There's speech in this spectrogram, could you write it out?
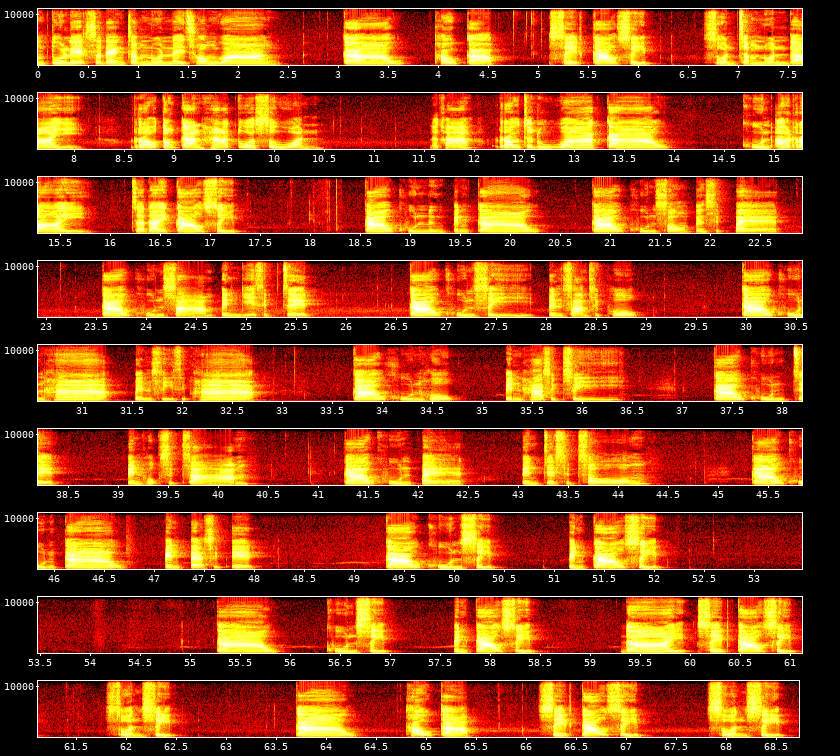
มตัวเลขแสดงจำนวนในช่องว่าง 9 เท่ากับ เศษ 90 ส่วนจำนวนใด เราต้องการหาตัวส่วนนะคะ เราจะดูว่า 9 คูณอะไร จะได้ 90 9คูณ1เป็น 9 9คูณ2เป็น 18 9คูณ3เป็น 27 9คูณ4เป็น 36 9คูณ5เป็น 45 9คูณ6เป็น 54 9คูณ7เป็น 63 9คูณ8เป็น 72 9คูณ9เป็น 81 9คูณ10 เป็น 90 9คูณ10 เป็น 90 ได้เศษ90ส่วน10 9เท่ากับ เศษ90ส่วน10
